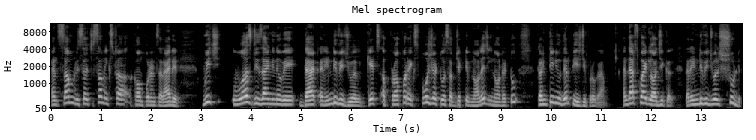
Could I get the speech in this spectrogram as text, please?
and some research, some extra components are added, which was designed in a way that an individual gets a proper exposure to a subjective knowledge in order to continue their PhD program. And that's quite logical that an individual should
